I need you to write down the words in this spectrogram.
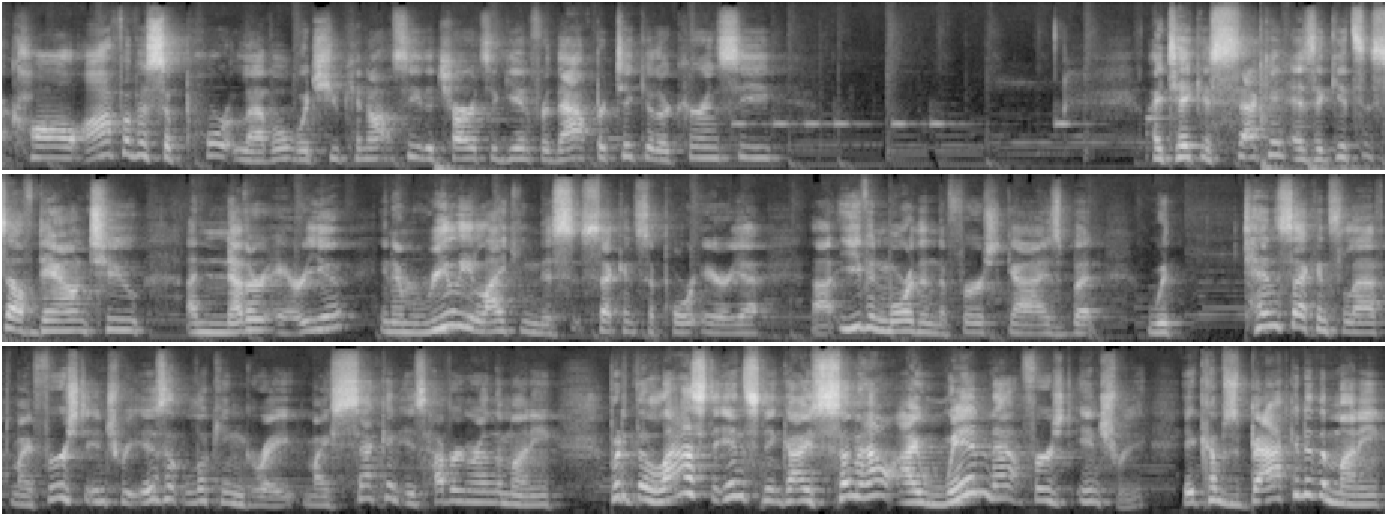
call off of a support level, which you cannot see the charts again for that particular currency. I take a second as it gets itself down to another area and I'm really liking this second support area, uh, even more than the first guys, but with 10 seconds left, my first entry isn't looking great. My second is hovering around the money, but at the last instant, guys, somehow I win that first entry. It comes back into the money,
